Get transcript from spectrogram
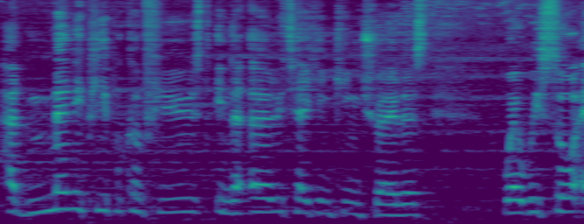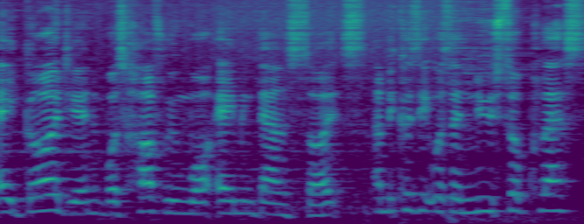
had many people confused in the early Taken King trailers where we saw a Guardian was hovering while aiming down sights. And because it was a new subclass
